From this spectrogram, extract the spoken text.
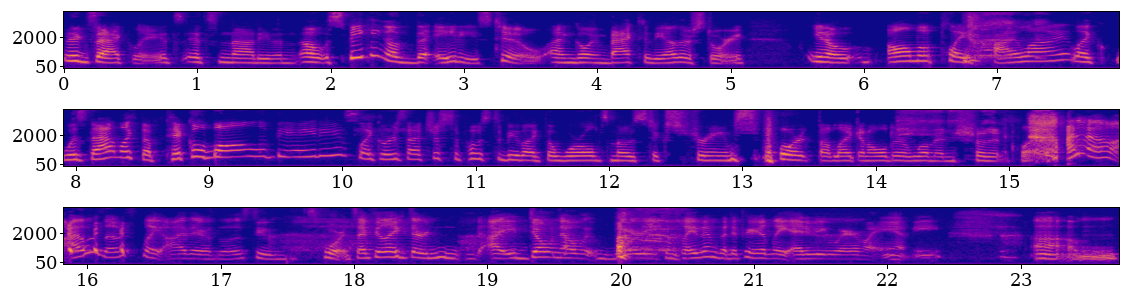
exactly. It's it's not even. Oh, speaking of the '80s too, and going back to the other story, you know, Alma plays jai alai. like, was that like the pickleball of the 80s? Like, or is that just supposed to be like the world's most extreme sport that like an older woman shouldn't play? I don't know. I would love to play either of those two sports. I feel like they're, I don't know where you can play them, but apparently anywhere in Miami. Um,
